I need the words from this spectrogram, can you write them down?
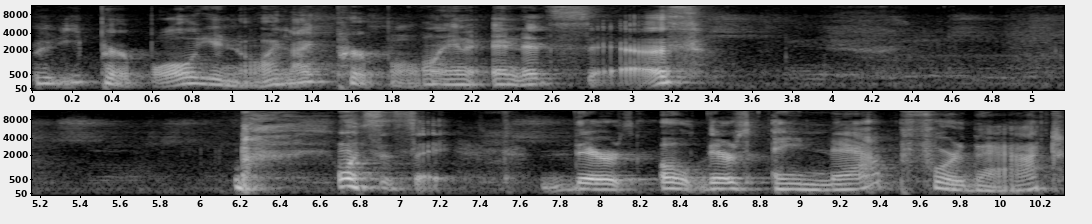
pretty purple. You know, I like purple. And, and it says, what's it say? There's, oh, there's a nap for that.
